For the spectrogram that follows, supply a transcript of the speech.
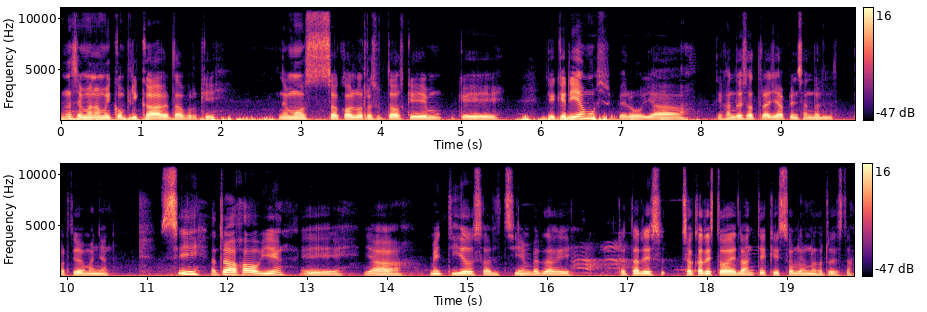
Una semana muy complicada, ¿verdad? Porque no hemos sacado los resultados que, que, queríamos, pero ya dejando eso atrás, ya pensando el partido de mañana. Sí, han trabajado bien, eh, ya metidos al 100, ¿verdad? De tratar de sacar esto adelante, que solo en nosotros está.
